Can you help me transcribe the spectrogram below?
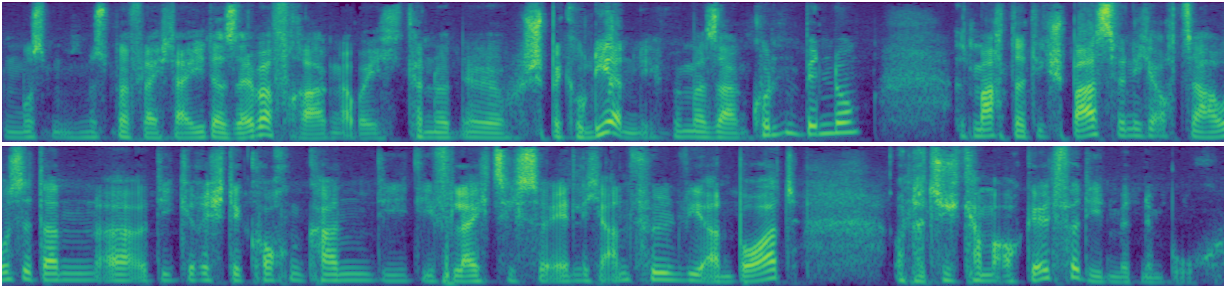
muss, muss man vielleicht AIDA selber fragen, aber ich kann nur äh, spekulieren. Ich will mal sagen, Kundenbindung. Es macht natürlich Spaß, wenn ich auch zu Hause dann äh, die Gerichte kochen kann, die, die vielleicht sich so ähnlich anfühlen wie an Bord. Und natürlich kann man auch Geld verdienen mit einem Buch.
